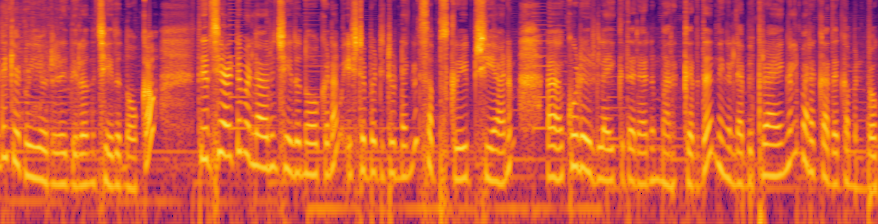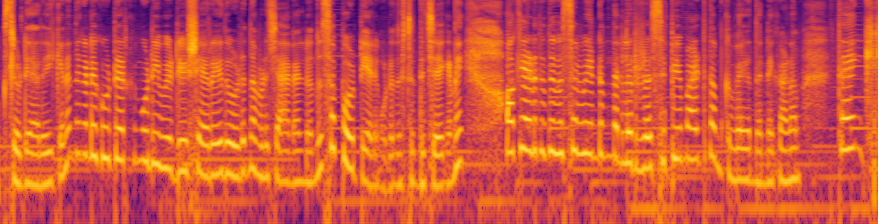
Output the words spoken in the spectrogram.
ഇടയ്ക്കൊക്കെ ഈ ഒരു രീതിയിലൊന്ന് ചെയ്ത് നോക്കാം. തീർച്ചയായിട്ടും എല്ലാവരും ചെയ്ത് നോക്കണം. ഇഷ്ടപ്പെട്ടിട്ടുണ്ടെങ്കിൽ സബ്സ്ക്രൈബ് ചെയ്യാനും കൂടെ ഒരു ലൈക്ക് തരാനും മറക്കരുത്. നിങ്ങളുടെ അഭിപ്രായങ്ങൾ മറക്കാതെ കമന്റ് ബോക്സിലൂടെ അറിയിക്കണം. നിങ്ങളുടെ കൂട്ടുകാർക്കും കൂടി ഈ വീഡിയോ ഷെയർ ചെയ്തുകൊണ്ട് നമ്മുടെ ചാനലിനൊന്ന് സപ്പോർട്ട് ചെയ്യാനും കൂടി ഒന്ന് ശ്രദ്ധിച്ചേക്കണേ. ഓക്കെ അടുത്ത ദിവസം വീണ്ടും നല്ലൊരു റെസിപ്പിയുമായിട്ട് നമുക്ക് വേഗം തന്നെ കാണാം. താങ്ക്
